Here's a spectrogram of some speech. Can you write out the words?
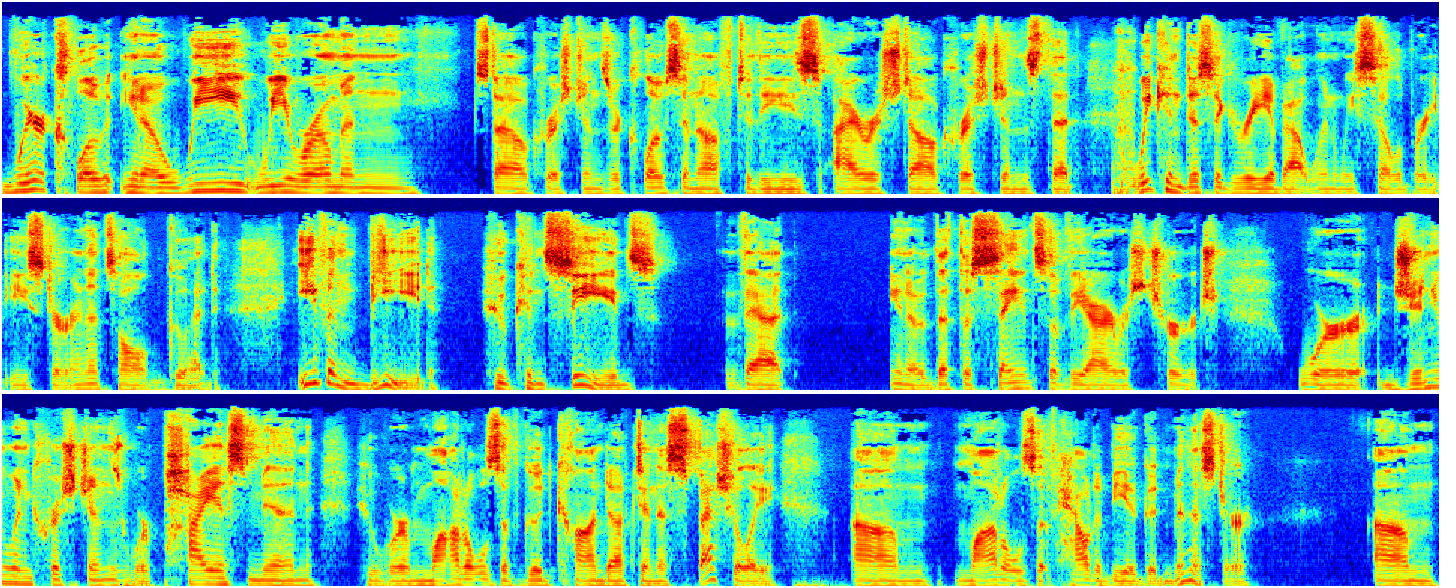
we're close. You know, we we Roman style Christians are close enough to these Irish style Christians that we can disagree about when we celebrate Easter, and it's all good. Even Bede, who concedes that you know that the saints of the Irish Church were genuine Christians, were pious men who were models of good conduct, and especially um, models of how to be a good minister. Um,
